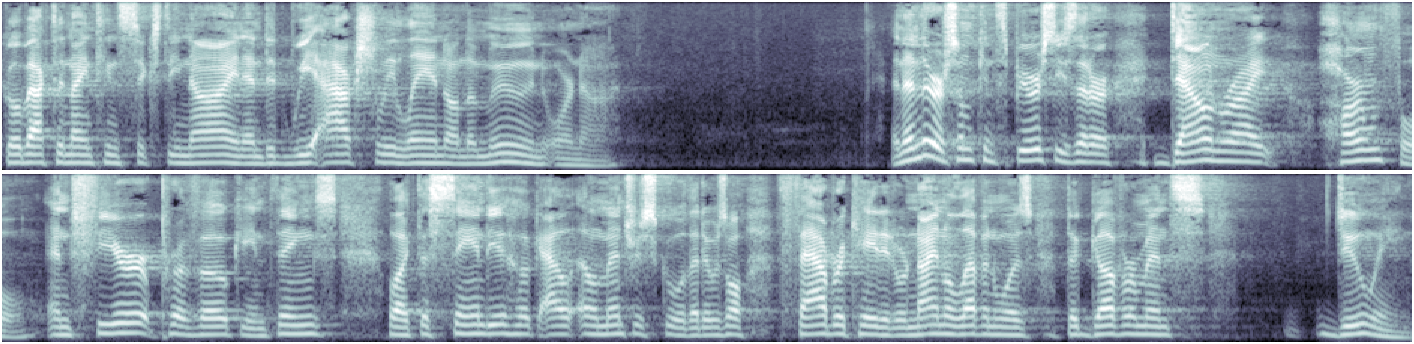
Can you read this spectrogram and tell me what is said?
go back to 1969 and did we actually land on the moon or not? And then there are some conspiracies that are downright harmful and fear provoking. Things like the Sandy Hook Elementary School, that it was all fabricated, or 9 11 was the government's doing.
